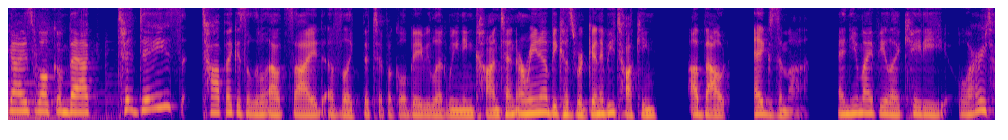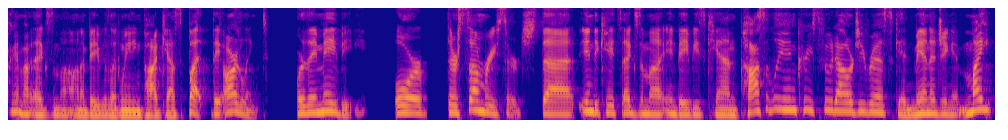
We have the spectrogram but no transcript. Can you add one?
guys, welcome back. Today's topic is a little outside of like the typical baby led weaning content arena because we're going to be talking about eczema. And you might be like, Katie, why are you talking about eczema on a baby led weaning podcast? But they are linked, or they may be. Or there's some research that indicates eczema in babies can possibly increase food allergy risk, and managing it might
